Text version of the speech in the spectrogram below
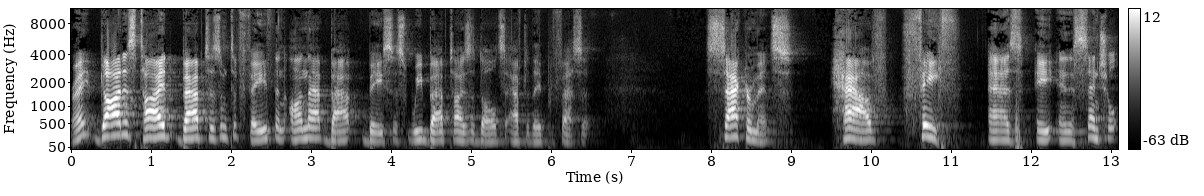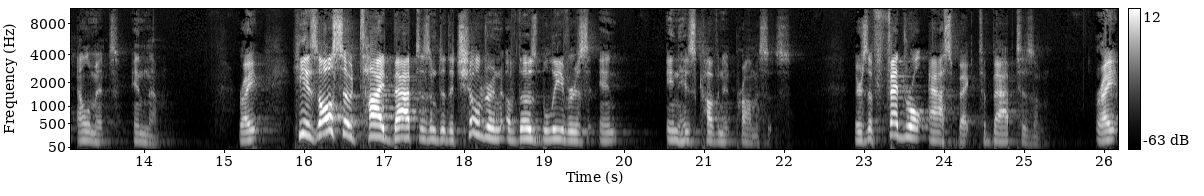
Right? God has tied baptism to faith, and on that basis, we baptize adults after they profess it. Sacraments have faith as a, an essential element in them, right? He has also tied baptism to the children of those believers in, in his covenant promises. There's a federal aspect to baptism, right?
